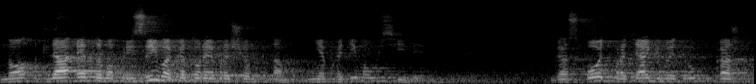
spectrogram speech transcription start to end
Но для этого призыва, который обращен к нам, необходимо усилие. Господь протягивает руку каждому.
